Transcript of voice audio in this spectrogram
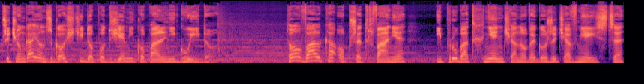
przyciągając gości do podziemi kopalni Guido. To walka o przetrwanie i próba tchnięcia nowego życia w miejsce,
